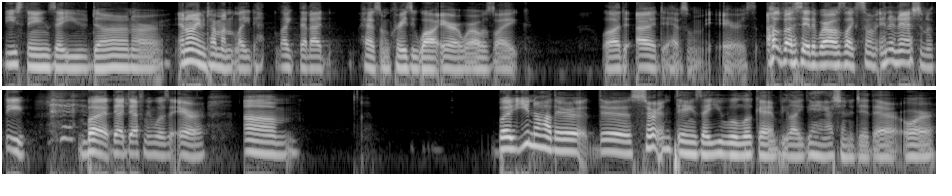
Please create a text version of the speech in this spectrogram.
these things that you've done, or and I'm not even talking about like like that. I had some crazy wild era where I was like, well, I did, I did have some errors. I was about to say that where I was like some international thief, but that definitely was an error. Um, but you know how there there are certain things that you will look at and be like, dang, I shouldn't have did that, or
